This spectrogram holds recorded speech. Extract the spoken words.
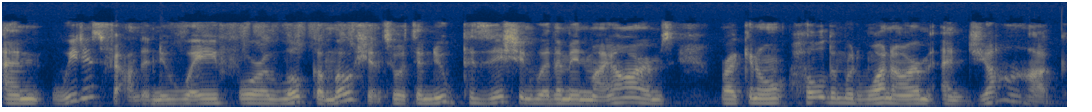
and we just found a new way for locomotion so it's a new position with him in my arms where i can hold him with one arm and jog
